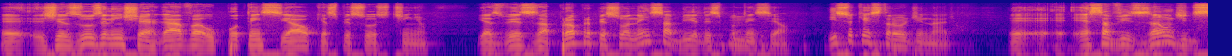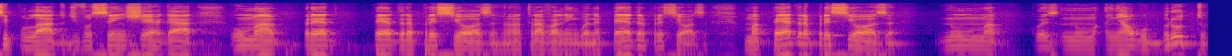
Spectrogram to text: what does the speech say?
é, Jesus ele enxergava o potencial que as pessoas tinham. E às vezes a própria pessoa nem sabia desse hum. potencial. Isso é que é extraordinário. É, é, é, essa visão de discipulado, de você enxergar uma pré, pedra preciosa, uma trava-língua, né? Pedra preciosa. Uma pedra preciosa numa coisa, num, em algo bruto.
